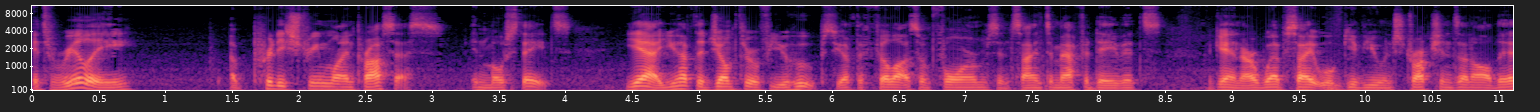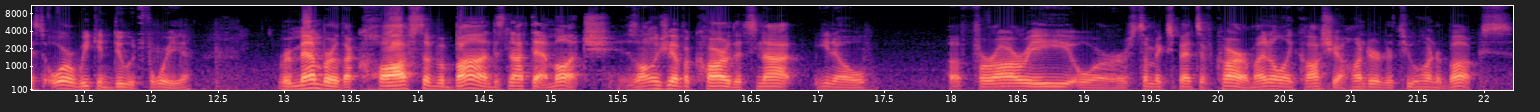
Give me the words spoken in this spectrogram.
It's really a pretty streamlined process in most states. Yeah, you have to jump through a few hoops. You have to fill out some forms and sign some affidavits. Again, our website will give you instructions on all this, or we can do it for you. Remember, the cost of a bond is not that much. As long as you have a car that's not, you know, a Ferrari or some expensive car, might only cost you 100 or 200 bucks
